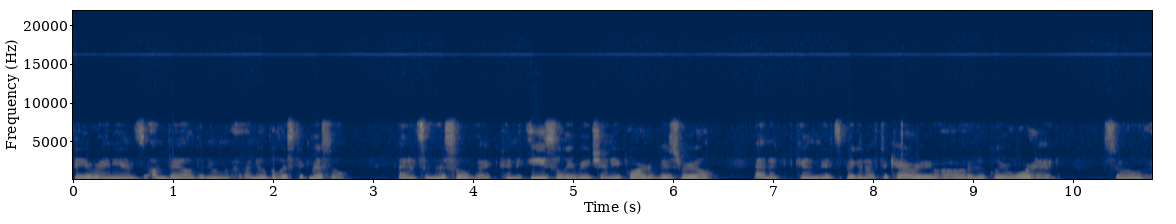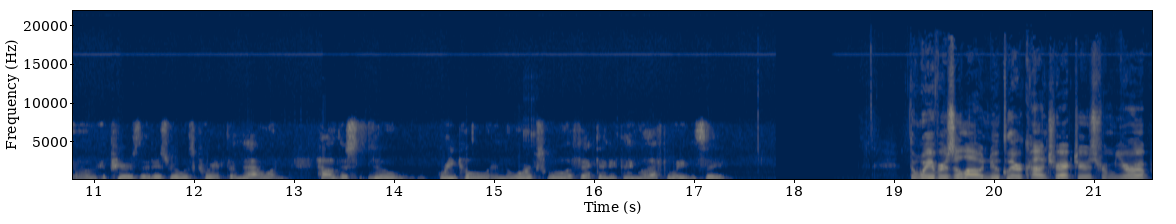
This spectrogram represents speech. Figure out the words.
The Iranians unveiled a new, a new ballistic missile, and it's a missile that can easily reach any part of Israel, and it can it's big enough to carry a, a nuclear warhead. So uh, it appears that Israel was correct on that one. How this new wrinkle in the works will affect anything, we'll have to wait and see. The waivers allow nuclear contractors from Europe,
